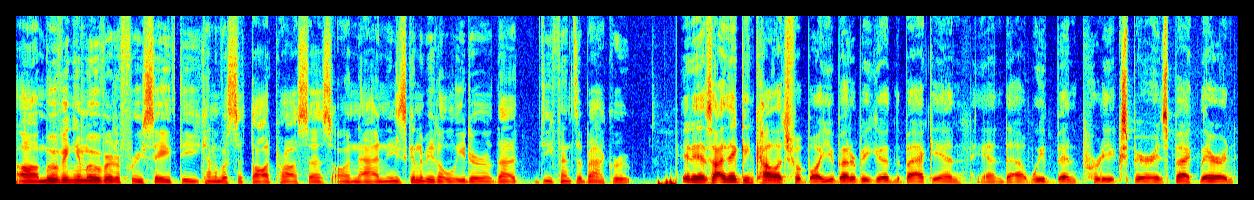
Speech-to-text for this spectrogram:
uh, moving him over to free safety, kind of what's the thought process on that? And he's going to be the leader of that defensive back group? It is. I think in college football, you better be good in the back end, and uh, we've been pretty experienced back there. And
